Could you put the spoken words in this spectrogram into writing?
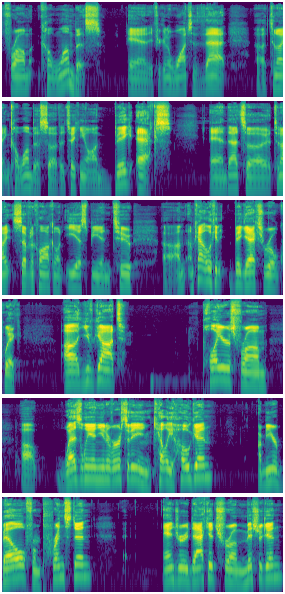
from Columbus. And if you're going to watch that uh, tonight in Columbus, uh, they're taking on Big X. And that's uh, tonight, 7 o'clock on ESPN2. Uh, I'm, I'm kind of looking at Big X real quick. you've got players from Wesleyan University and Kelly Hogan, Amir Bell from Princeton, Andrew Dakich from Michigan.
